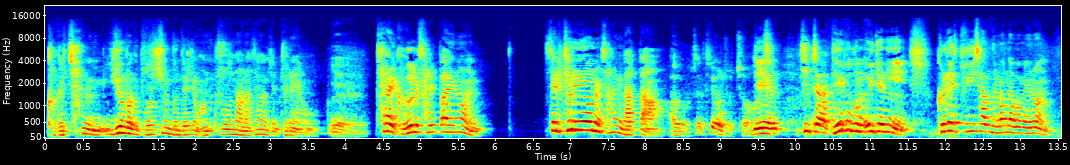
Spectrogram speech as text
그게 참 위험하게 보시는 분들이 좀 많구나라는 생각이 좀 드네요. 예. 차라리 그걸 살 바에는 셀트리온을 사는 게 낫다. 아유 셀트리온 좋죠. 예, 진짜 대부분 의견이 근래 주위 사람들 만나보면은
